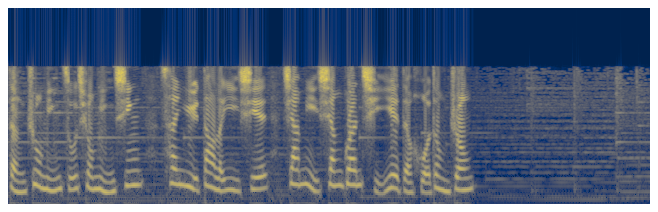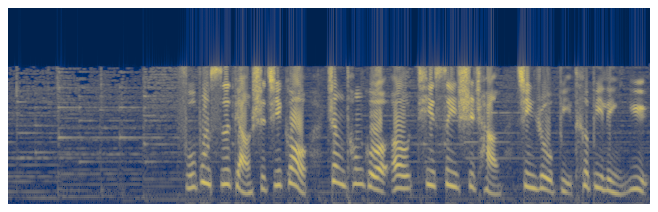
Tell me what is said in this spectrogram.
等著名足球明星参与到了一些加密相关企业的活动中。福布斯表示，机构正通过 OTC 市场进入比特币领域。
